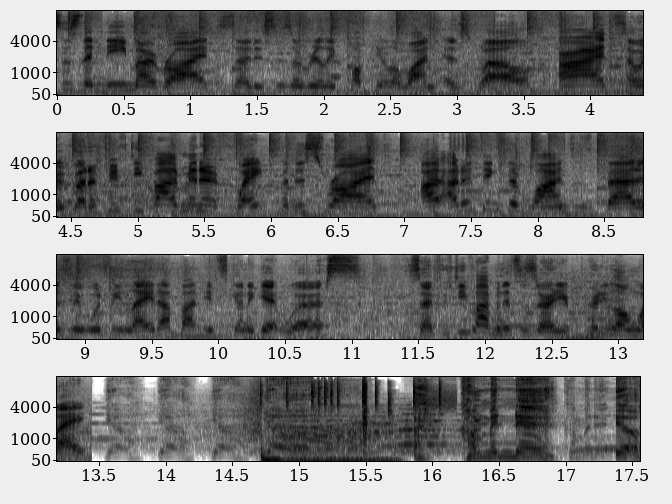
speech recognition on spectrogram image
This is the Nemo ride, so this is a really popular one as well. All right, so we've got a 55 minute wait for this ride. I, I don't think the line's as bad as it would be later, but it's gonna get worse. So 55 minutes is already a pretty long wait. Yeah, Yeah, yeah, yeah. Coming in, yeah.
